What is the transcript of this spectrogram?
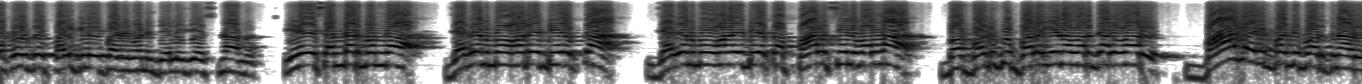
ఎక్కడికో పైకి లేపని తెలియజేస్తున్నాను. ఇదే సందర్భంగా జగన్మోహన్ రెడ్డి యొక్క జగన్మోహన్ రెడ్డి యొక్క పాలసీల వల్ల బడుగు బలహీన వర్గాల వారు బాగా ఇబ్బంది పడుతున్నారు.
